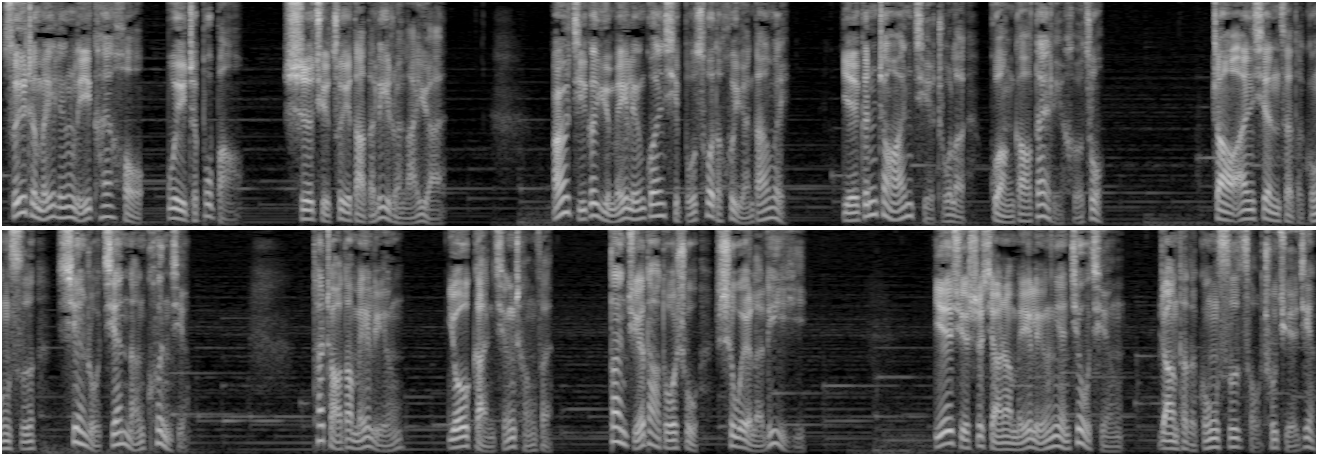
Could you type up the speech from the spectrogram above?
随着梅玲离开后，位置不保，失去最大的利润来源。而几个与梅玲关系不错的会员单位，也跟赵安解除了广告代理合作。赵安现在的公司陷入艰难困境。他找到梅玲，有感情成分，但绝大多数是为了利益。也许是想让梅玲念旧情。让他的公司走出绝境，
